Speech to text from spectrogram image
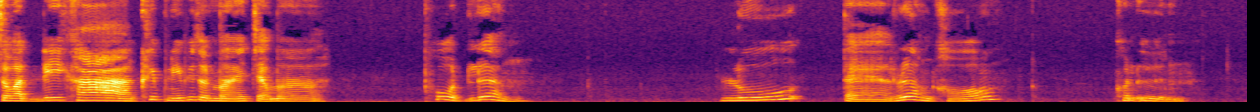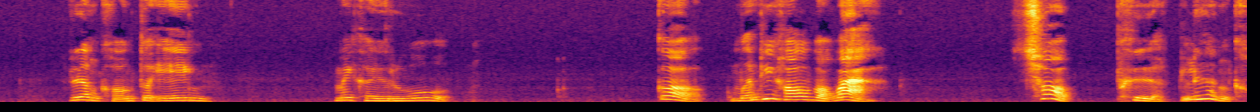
สวัสดีค่ะ คลิปนี้พี่ต้นไม้จะมาพูดเรื่อง รู้แต่เรื่องของคนอื่น เรื่องของตัวเอง ไม่เคยรู้ ก็เหมือนที่เขาบอกว่า ชอบเผือกเรื่องข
